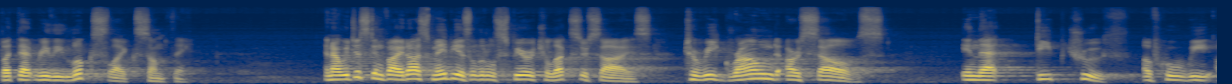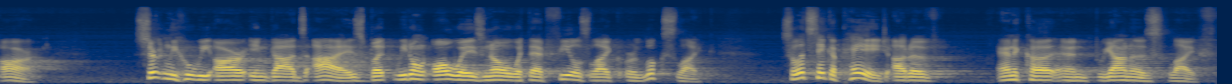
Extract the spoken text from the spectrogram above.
but that really looks like something. And I would just invite us, maybe as a little spiritual exercise, to reground ourselves in that deep truth of who we are. Certainly, who we are in God's eyes, but we don't always know what that feels like or looks like. So let's take a page out of Annika and Brianna's life.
